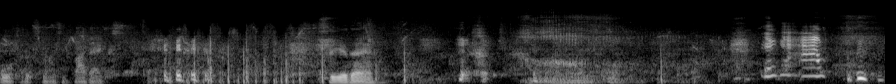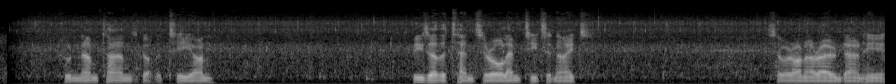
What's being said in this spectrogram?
water that smells of bad eggs. See you there. Namtan's got the tea on. These other tents are all empty tonight. So we're on our own down here.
